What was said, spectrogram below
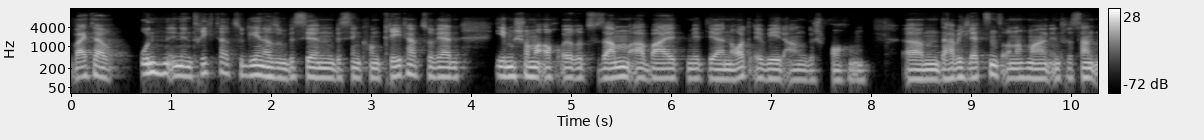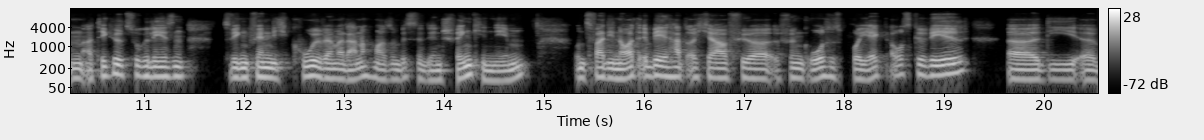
weiter unten in den Trichter zu gehen, also ein bisschen, ein bisschen konkreter zu werden, eben schon mal auch eure Zusammenarbeit mit der NordLB angesprochen. Ähm, da habe ich letztens auch nochmal einen interessanten Artikel zugelesen. Deswegen fände ich cool, wenn wir da nochmal so ein bisschen den Schwenk hinnehmen. Und zwar die NordLB hat euch ja für, für ein großes Projekt ausgewählt, äh, die äh,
